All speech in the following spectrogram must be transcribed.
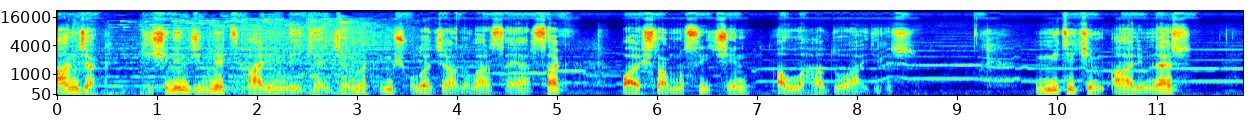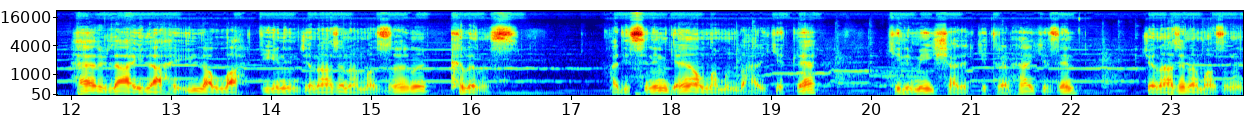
Ancak kişinin cinnet halindeyken canına kıymış olacağını varsayarsak bağışlanması için Allah'a dua edilir. Nitekim alimler her la ilahe illallah diyenin cenaze namazını kılınız. Hadisinin genel anlamında hareketle kelime işaret getiren herkesin cenaze namazını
